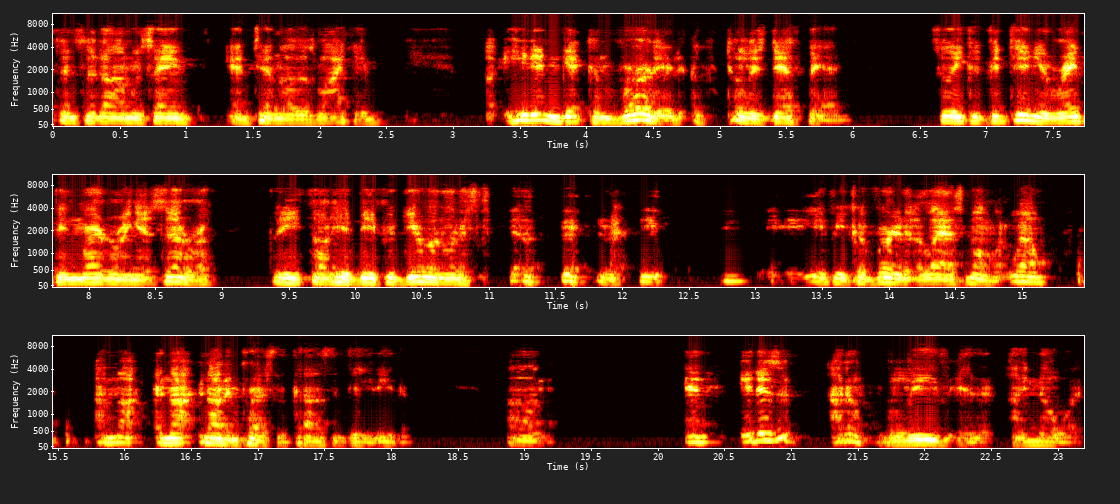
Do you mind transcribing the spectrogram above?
than Saddam Hussein and 10 others like him. Uh, he didn't get converted until his deathbed. So he could continue raping, murdering, etc. But he thought he'd be forgiven on his deathbed if he converted at the last moment. Well, I'm not, I'm not, not impressed with Constantine either. Um, and it isn't i don't believe in it. I know it.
